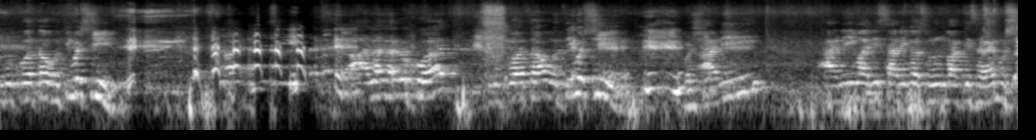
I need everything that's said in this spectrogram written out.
रुखवता होती बशी आला रुखवत रुखवता होती बशी आणि आणि माझी सारिका सोडून बाकी सगळ्या मुशी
